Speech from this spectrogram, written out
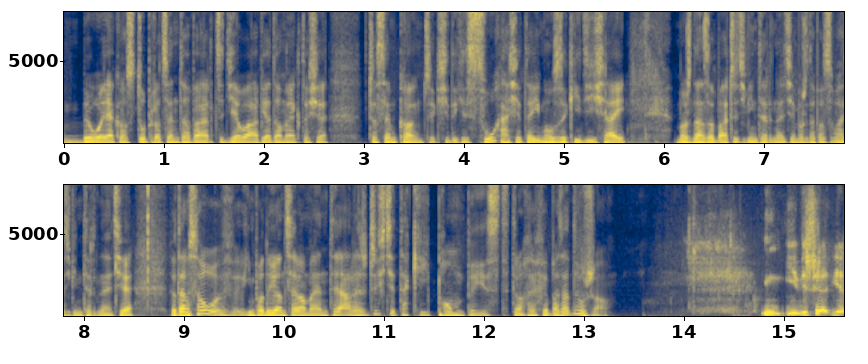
było jako stuprocentowe arcydzieło, a wiadomo jak to się czasem kończy. Kiedy słucha się tej muzyki dzisiaj, można zobaczyć w internecie, można posłuchać w internecie, to tam są imponujące momenty, ale rzeczywiście takiej pompy jest trochę chyba za dużo. I i wiesz, ja, ja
